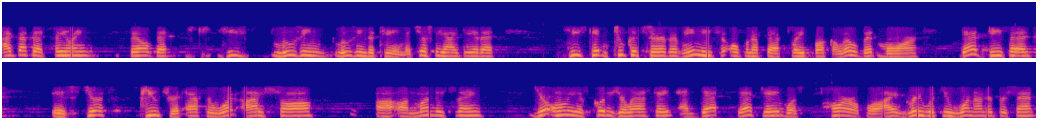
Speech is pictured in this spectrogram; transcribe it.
I got that feeling, Bill, that he's losing losing the team. It's just the idea that he's getting too conservative. He needs to open up that playbook a little bit more. That defense is just putrid. After what I saw uh, on Monday's thing, you're only as good as your last game, and that that game was horrible. I agree with you 100%.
